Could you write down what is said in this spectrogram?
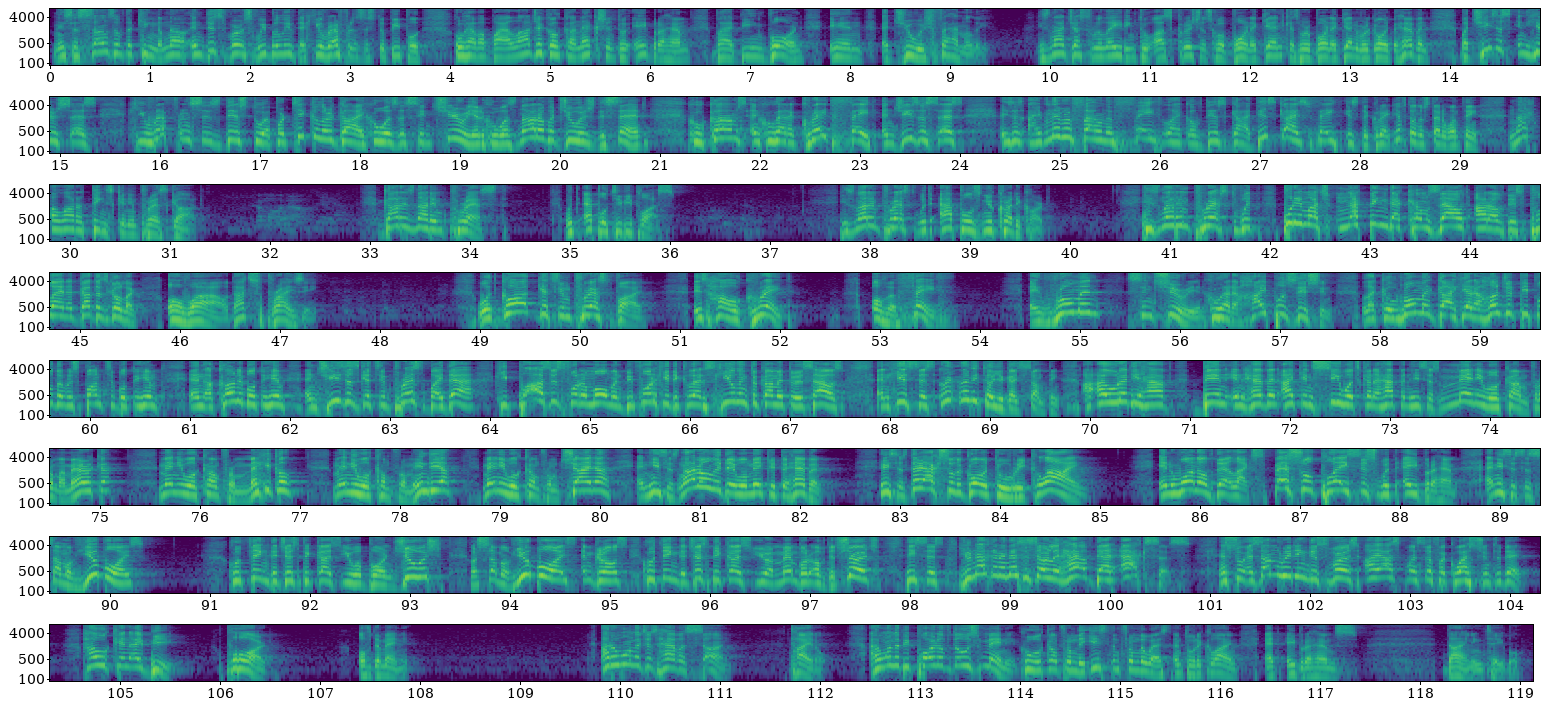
And he says, sons of the kingdom. Now in this verse we believe that he references to people who have a biological connection to Abraham by being born in a Jewish family. He's not just relating to us Christians who are born again because we're born again we're going to heaven. But Jesus in here says he references this to a particular guy who was a centurion who was not of a Jewish descent who comes and who had a great faith. And Jesus says he says I've never found a faith like of this guy. This guy's faith is the great. You have to understand one thing. Not a lot of things can impress God. God is not impressed with Apple TV Plus He's not impressed with Apple's new credit card. He's not impressed with pretty much nothing that comes out out of this planet. God doesn't go like, oh wow, that's surprising. What God gets impressed by is how great of a faith a Roman centurion who had a high position like a Roman guy he had a hundred people that were responsible to him and accountable to him and Jesus gets impressed by that. He pauses for a moment before he declares healing to come into his house and he says let, let me tell you guys something. I already have been in heaven. I can see what's gonna happen. He says many will come from America. Many will come from Mexico. Many will come from India. Many will come from China. And he says not only they will make it to heaven he says they're actually going to recline in one of the like special places with Abraham. And he says, some of you boys who think that just because you were born Jewish or some of you boys and girls who think that just because you're a member of the church he says you're not going to necessarily have that access. And so as I'm reading this verse I ask myself a question today. How can I be part of the many? I don't want to just have a son title I want to be part of those many who will come from the east and from the west and to recline at Abraham's dining table.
